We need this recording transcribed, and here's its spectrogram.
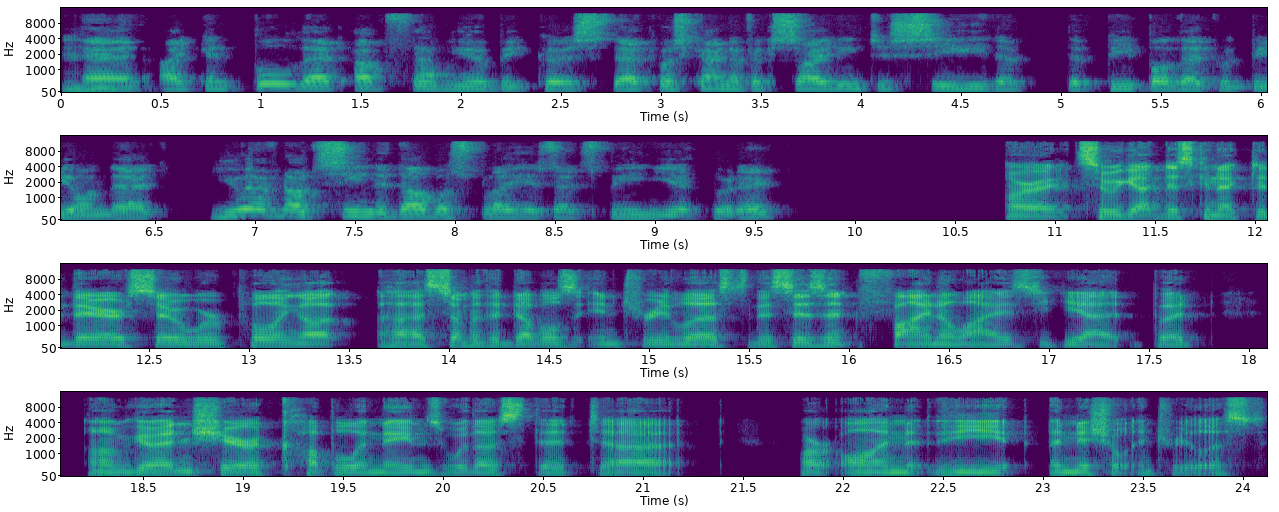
Mhm. and I can pull that up for you because that was kind of exciting to see the, the people that would be on that. You have not seen the doubles players that's been here, correct? All right, so we got disconnected there. So we're pulling up uh, some of the doubles entry list. This isn't finalized yet, but um, go ahead and share a couple of names with us that uh, are on the initial entry list.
